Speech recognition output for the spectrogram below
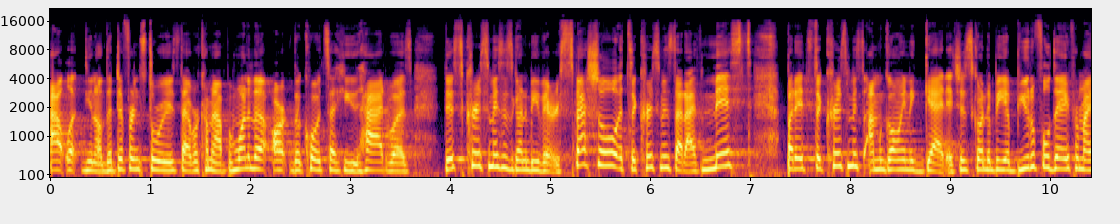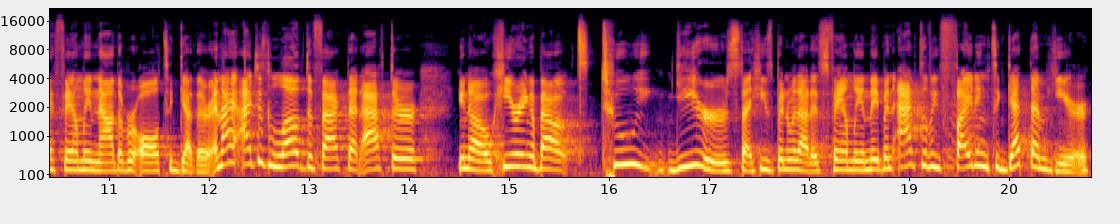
outlet, you know, the different stories that were coming up. But one of the art, the quotes that he had was, "This Christmas is going to be very special. It's a Christmas that I've missed, but it's the Christmas I'm going to get. It's just going to be a beautiful day for my family now that we're all together." And I, I just love the fact that after. You know, hearing about two years that he's been without his family, and they've been actively fighting to get them here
